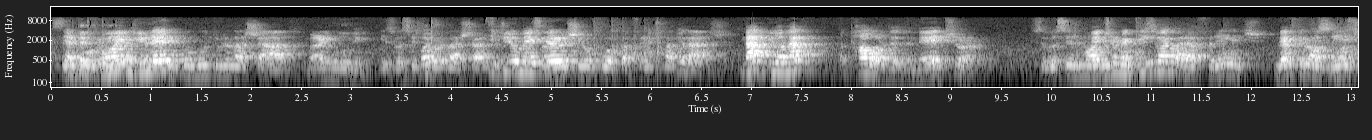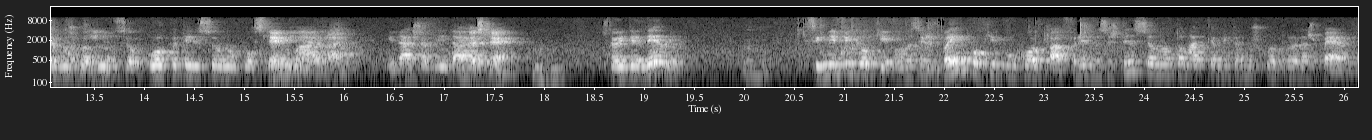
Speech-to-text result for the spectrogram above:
Sem as pernas relax, ficam muito relaxadas. very moving. E se If vocês you começam make a the- mexer o corpo para frente e para trás. Not you're not the power, the, the nature. Se vocês movem um pouquinho para frente, naturalmente a musculatura do seu corpo tensiona um pouquinho mais e dá estabilidade. Understand? Estão entendendo? Significa o quê? Quando vocês vêm um pouquinho com o corpo para frente, vocês tensionam automaticamente a musculatura das pernas.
